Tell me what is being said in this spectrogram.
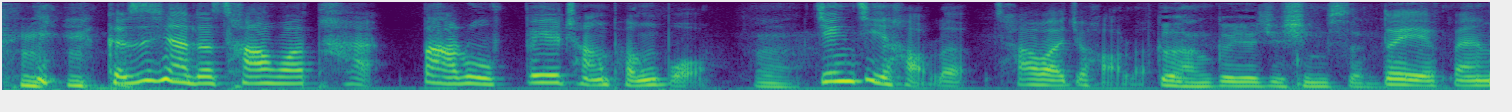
可是现在的插花太大陆非常蓬勃，嗯，经济好了，插花就好了。各行各业就兴盛。对，反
